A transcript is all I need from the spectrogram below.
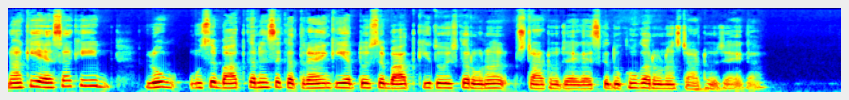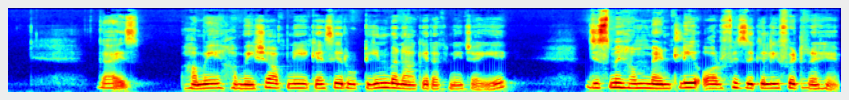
ना कि ऐसा कि लोग मुझसे बात करने से कतराएँ कि अब तो इससे बात की तो इसका रोना स्टार्ट हो जाएगा, इसके दुखों का रोना स्टार्ट हो जाएगा। गाइस हमें हमेशा अपनी एक ऐसी रूटीन बना के रखनी चाहिए जिसमें हम मेंटली और फिज़िकली फ़िट रहें।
